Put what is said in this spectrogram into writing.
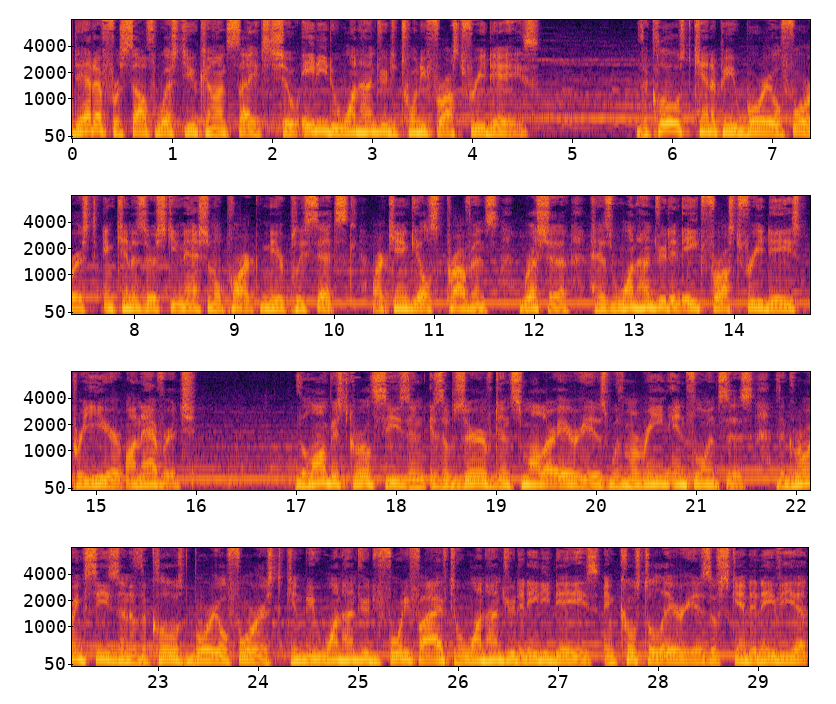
Data for southwest Yukon sites show 80 to 120 frost-free days. The closed canopy boreal forest in Kenozersky National Park near Plesetsk, Arkhangelsk Province, Russia, has 108 frost-free days per year on average. The longest growth season is observed in smaller areas with marine influences. The growing season of the closed boreal forest can be 145 to 180 days in coastal areas of Scandinavia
